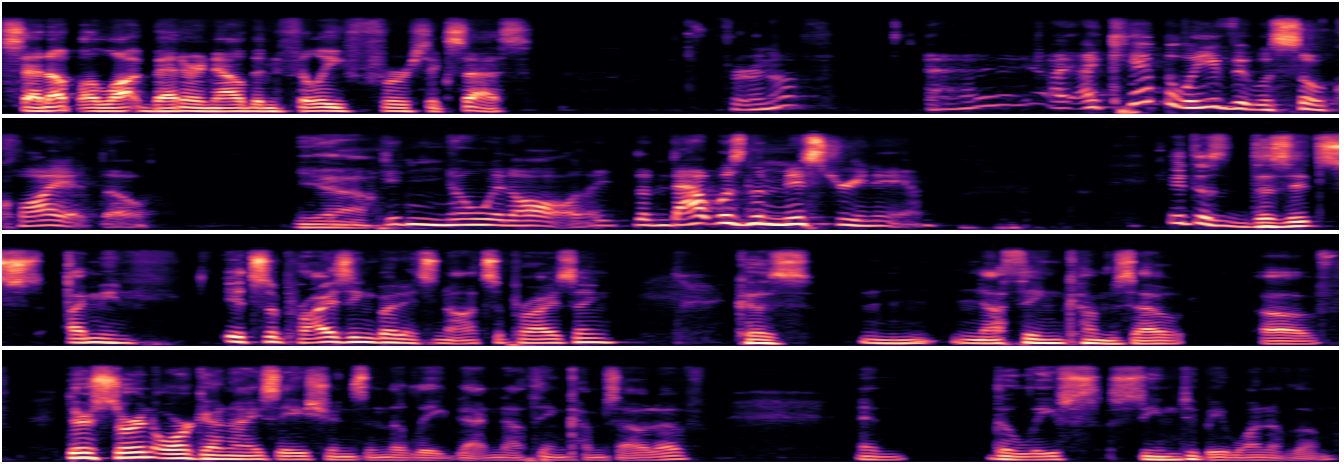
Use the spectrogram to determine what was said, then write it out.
set up a lot better now than philly for success. Fair enough. I, I can't believe it was so quiet though. Yeah. I didn't know it all. Like the, that was the mystery name It does. Does it's? I mean, it's surprising, but it's not surprising because n- nothing comes out of. There's certain organizations in the league that nothing comes out of, and the Leafs seem to be one of them.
